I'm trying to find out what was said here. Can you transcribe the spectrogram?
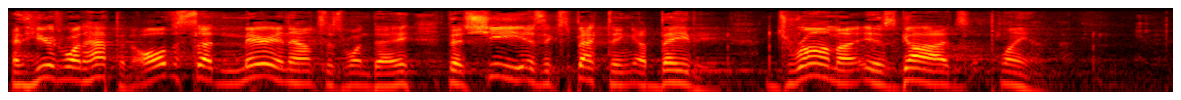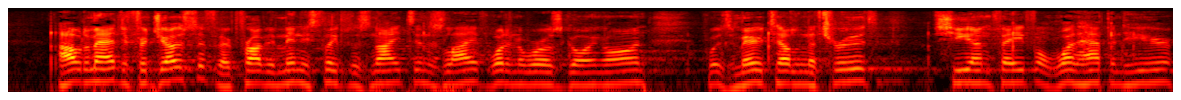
And here's what happened. All of a sudden, Mary announces one day that she is expecting a baby. Drama is God's plan. I would imagine for Joseph, there are probably many sleepless nights in his life. What in the world is going on? Was Mary telling the truth? She unfaithful? What happened here?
